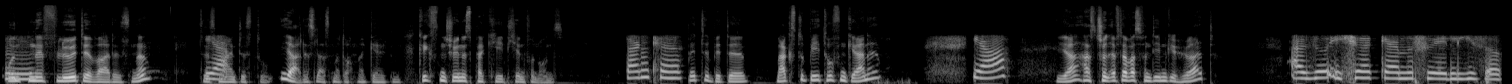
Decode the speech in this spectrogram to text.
Und eine Flöte war das, ne? Das Mhm. Ja. meintest du. Ja, das lassen wir doch mal gelten. Kriegst ein schönes Paketchen von uns. Danke. Bitte, bitte. Magst du Beethoven gerne? Ja, Ja? Hast schon öfter was von dem gehört? also ich höre gerne für Elise.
